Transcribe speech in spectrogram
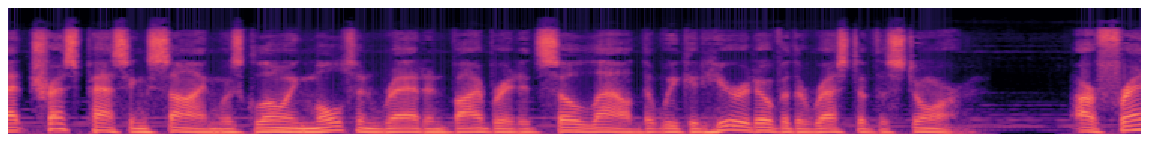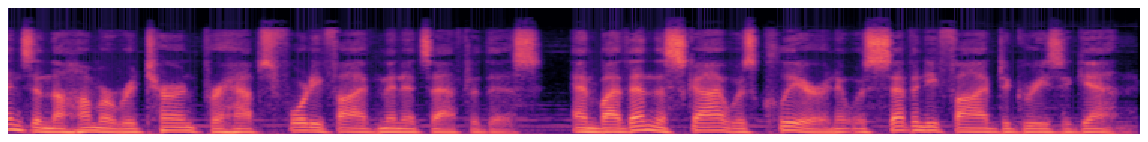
that trespassing sign was glowing molten red and vibrated so loud that we could hear it over the rest of the storm. Our friends in the Hummer returned perhaps 45 minutes after this, and by then the sky was clear and it was 75 degrees again.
